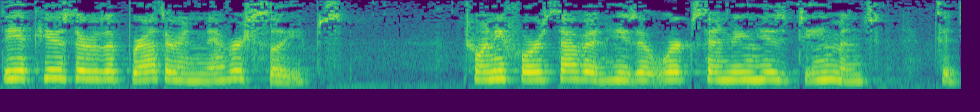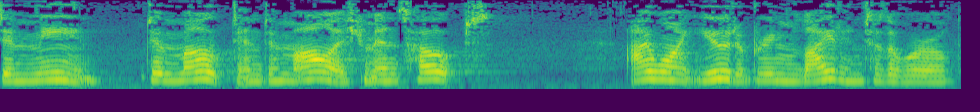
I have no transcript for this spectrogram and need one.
The accuser of the brethren never sleeps. 24-7 he's at work sending his demons to demean, demote, and demolish men's hopes. I want you to bring light into the world.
